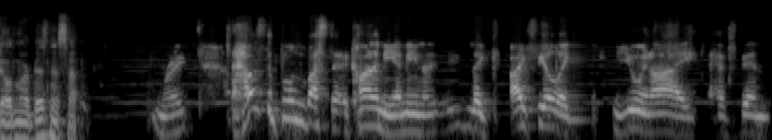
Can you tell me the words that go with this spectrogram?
build more business up. Right. How's the boom bust economy? I mean, like I feel like you and I have been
